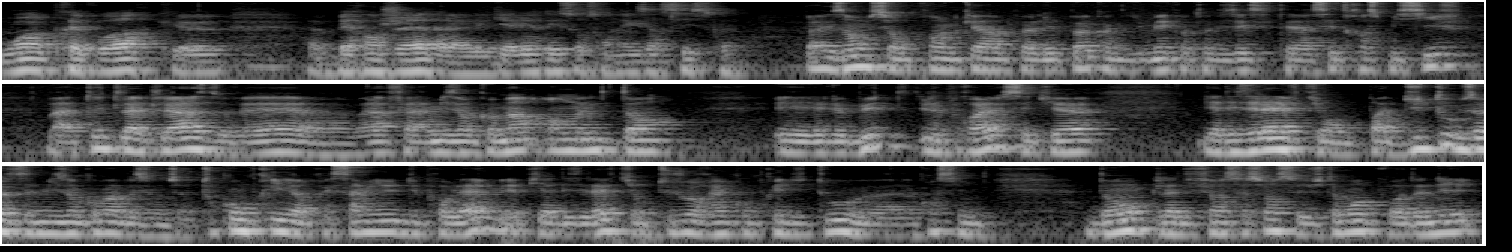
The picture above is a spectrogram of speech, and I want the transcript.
moins prévoir que euh, Bérangère, elle allait galérer sur son exercice. Quoi. Par exemple, si on prend le cas un peu à l'époque, quand on disait que c'était assez transmissif, bah, toute la classe devait euh, voilà, faire la mise en commun en même temps. Et le but, le problème, c'est que il y a des élèves qui n'ont pas du tout besoin de cette mise en commun parce qu'ils ont déjà tout compris après 5 minutes du problème, et puis il y a des élèves qui n'ont toujours rien compris du tout euh, à la consigne. Donc la différenciation, c'est justement pouvoir donner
